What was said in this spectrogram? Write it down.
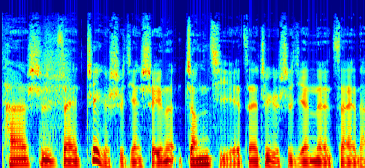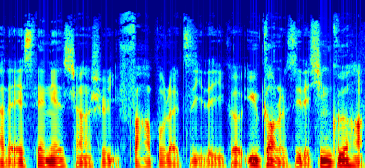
他是在这个时间谁呢？张杰在这个时间呢，在他的 SNS 上是发布了自己的一个预告了自己的新歌哈，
